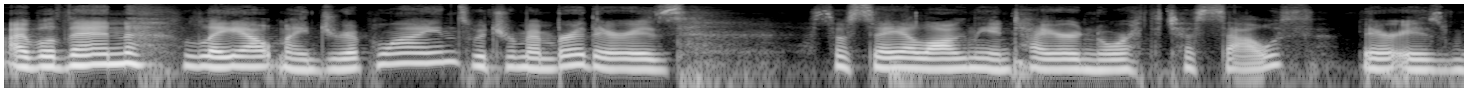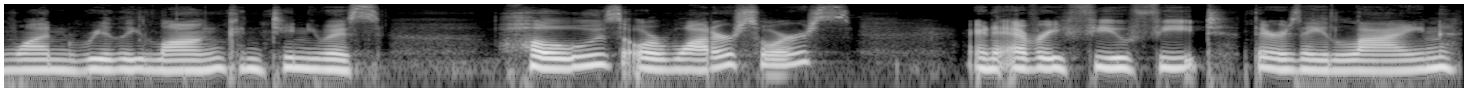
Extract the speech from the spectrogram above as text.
I will then lay out my drip lines, which remember there is so, say along the entire north to south, there is one really long continuous hose or water source. And every few feet, there's a line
